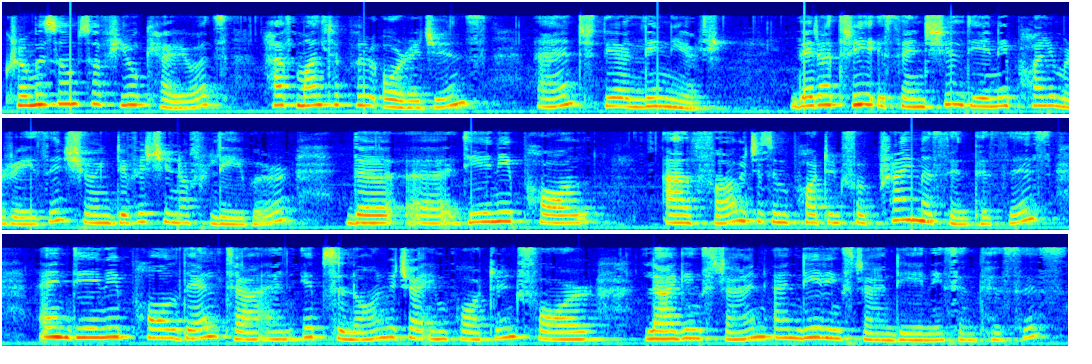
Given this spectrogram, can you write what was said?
chromosomes of eukaryotes have multiple origins and they are linear. There are three essential DNA polymerases showing division of labor. The uh, DNA pol alpha, which is important for primer synthesis, and DNA pol delta and epsilon which are important for lagging strand and leading strand DNA synthesis.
